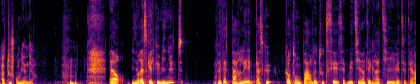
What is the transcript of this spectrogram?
à tout ce qu'on vient de dire. Alors, il nous reste quelques minutes. Peut-être parler, parce que quand on parle de toute cette médecine intégrative, etc.,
